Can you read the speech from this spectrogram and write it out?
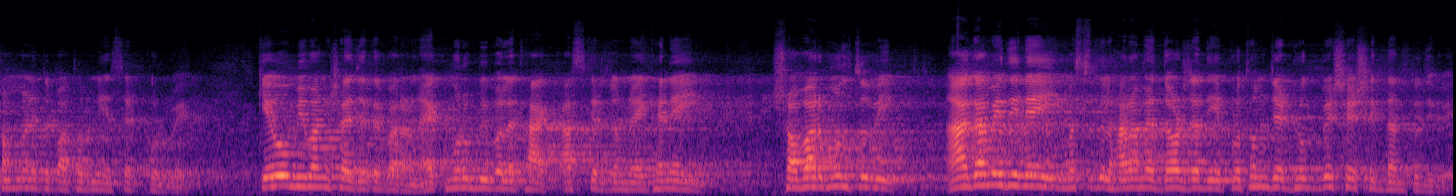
সম্মানিত পাথর নিয়ে সেট করবে? কেউ মীমাংসায় যেতে পারে না। এক মুরব্বী বলে, থাক, আজকের জন্য এখানেই সবার মুলতবি। আগামী দিনে এই মসজিদুল হারামের দরজা দিয়ে প্রথম যে ঢুকবে, সে সিদ্ধান্ত দিবে।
